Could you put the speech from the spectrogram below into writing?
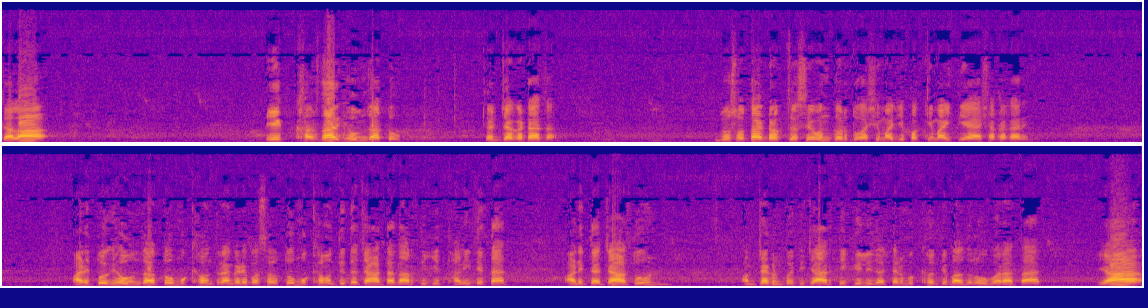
त्याला एक खासदार घेऊन जातो त्यांच्या गटाचा. जो स्वतः ड्रगचं सेवन करतो अशी माझी पक्की माहिती आहे अशा प्रकारे. आणि तो घेऊन जातो मुख्यमंत्र्यांकडे बसवतो. मुख्यमंत्री त्याच्या हातात आरतीची थाळी देतात आणि त्याच्या हातून आमच्या गणपतीची आरती केली जाते आणि मुख्यमंत्री बाजूला उभं राहतात. या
